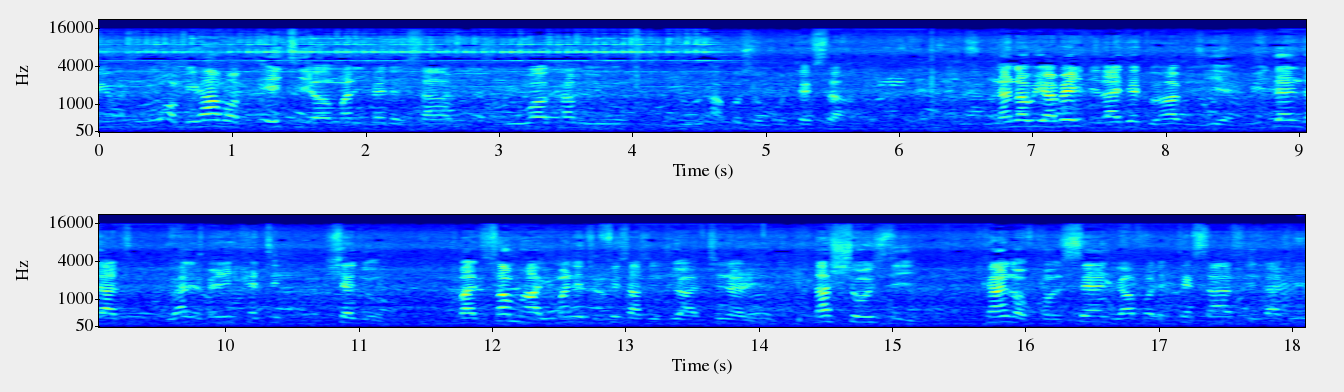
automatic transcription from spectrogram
we, on behalf of ATL management and staff, we welcome you to Akosombo Textile. Nana, we are very delighted to have you here. We learned that you had a very hectic schedule, but somehow you managed to fit us into your itinerary. That shows the kind of concern you have for the textiles industry,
